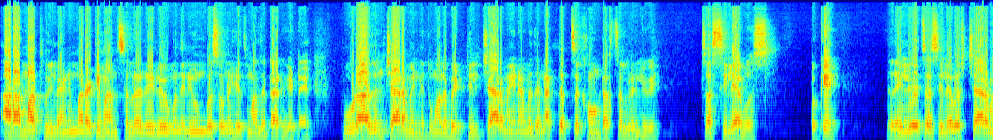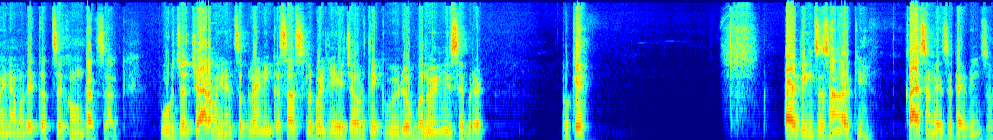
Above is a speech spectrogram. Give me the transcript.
आरामात होईल. आणि मराठी माणसाला रेल्वेमध्ये नेऊन बसवणं हेच माझं टार्गेट आहे. पुढं अजून चार महिने तुम्हाला भेटतील. चार महिन्यामध्ये ना कच्चं खाऊन टाकचाल रेल्वेचा सिलेबस ओके रेल्वेचा सिलेबस चार महिन्यामध्ये कच्चं खाऊन टाकचाल. पुढचं चार महिन्याचं प्लॅनिंग कसं असलं पाहिजे ह्याच्यावरती एक व्हिडिओ बनवेन मी सेपरेट ओके टायपिंगचं सांगा की. काय सांगायचं टायपिंगचं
